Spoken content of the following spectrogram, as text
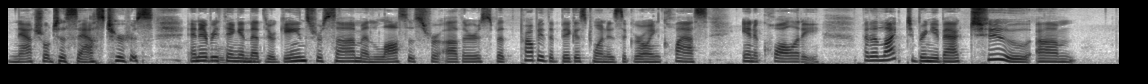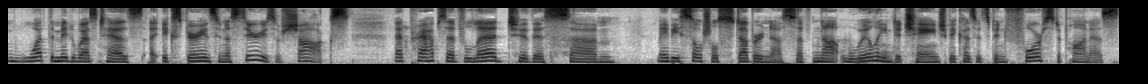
natural disasters and everything, and that there are gains for some and losses for others. But probably the biggest one is the growing class inequality. But I'd like to bring you back to um, what the Midwest has experienced in a series of shocks that perhaps have led to this. Um, maybe social stubbornness of not willing to change because it's been forced upon us.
